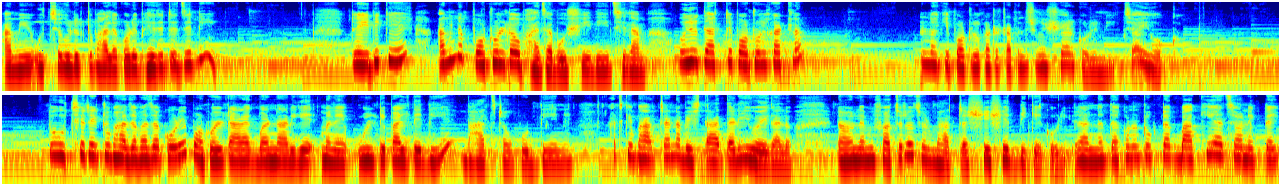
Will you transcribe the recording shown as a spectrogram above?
আমি উচ্ছেগুলো একটু ভালো করে ভেজে টেজে নিই। তো এইদিকে আমি না পটলটাও ভাজা বসিয়ে দিয়েছিলাম। ওই যে চারটে পটল কাটলাম। নাকি পটল কাটাটা আপনাদের সঙ্গে শেয়ার করিনি? যাই হোক। তো উচ্ছেটা একটু ভাজা ভাজা করে পটলটা আর একবার নাড়িয়ে মানে উল্টে পাল্টে দিয়ে ভাতটা উপর দিয়ে নিই। আজকে ভাতটা না বেশ তাড়াতাড়ি হয়ে গেল। নাহলে আমি সচরাচর ভাতটা শেষের দিকে করি। রান্না তো এখনও টুকটাক বাকি আছে অনেকটাই।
